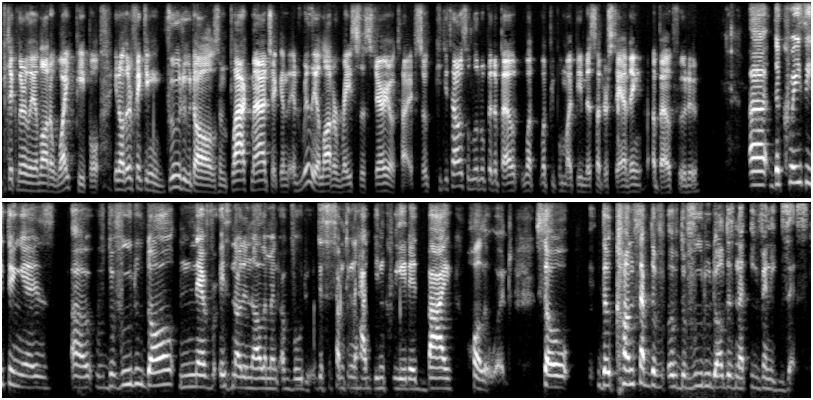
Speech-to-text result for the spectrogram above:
particularly a lot of white people, you know, they're thinking voodoo dolls and black magic and, and really a lot of racist stereotypes. So can you tell us a little bit about what, what people might be misunderstanding about voodoo? Uh, the crazy thing is, uh, the voodoo doll never is not an element of voodoo. This is something that had been created by Hollywood. So the concept of, of the voodoo doll does not even exist.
